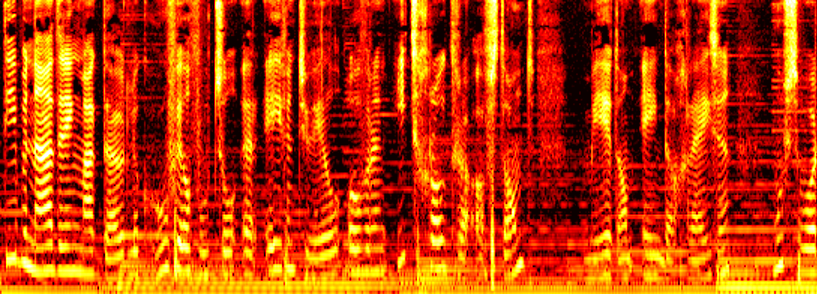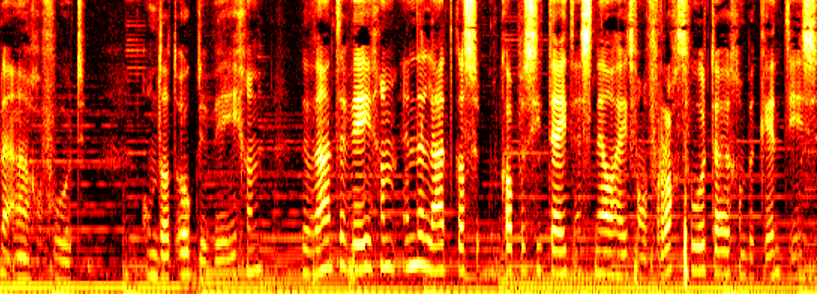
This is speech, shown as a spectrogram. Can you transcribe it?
Die benadering maakt duidelijk hoeveel voedsel er eventueel over een iets grotere afstand, meer dan één dag reizen, moest worden aangevoerd, omdat ook de wegen, de waterwegen en de laadcapaciteit en snelheid van vrachtvoertuigen bekend is,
